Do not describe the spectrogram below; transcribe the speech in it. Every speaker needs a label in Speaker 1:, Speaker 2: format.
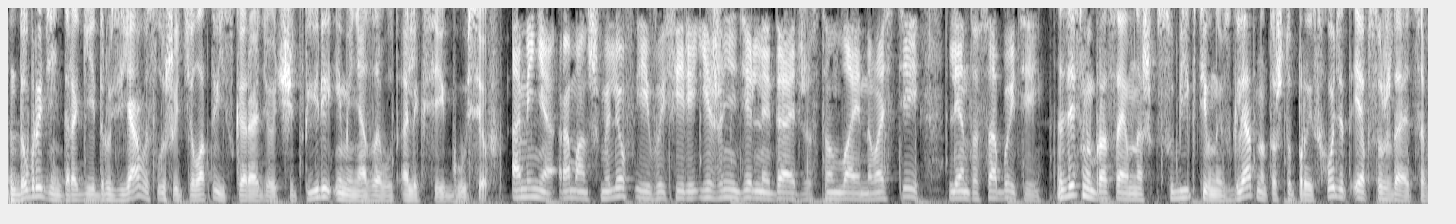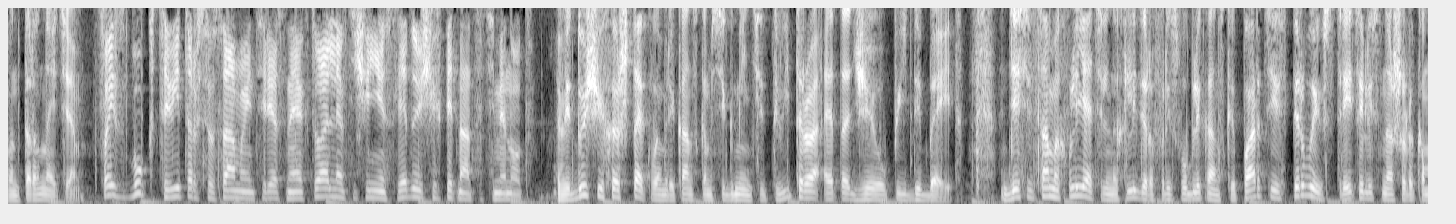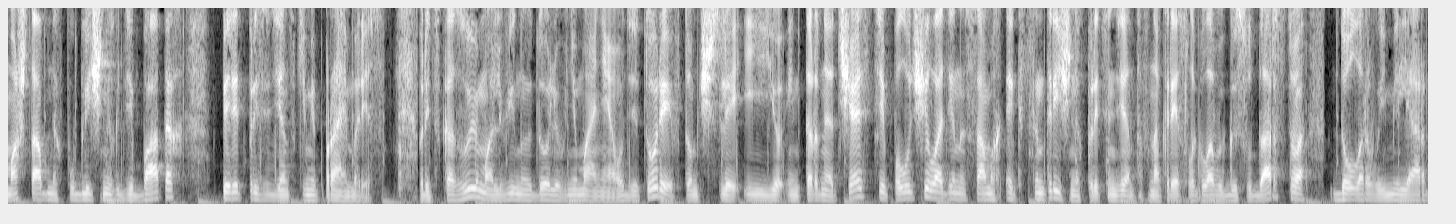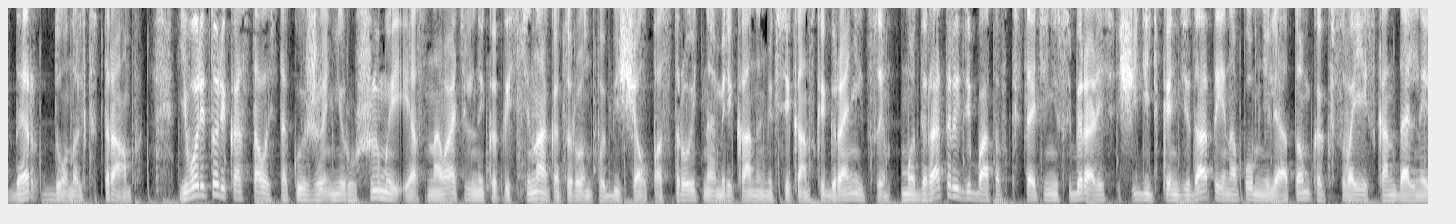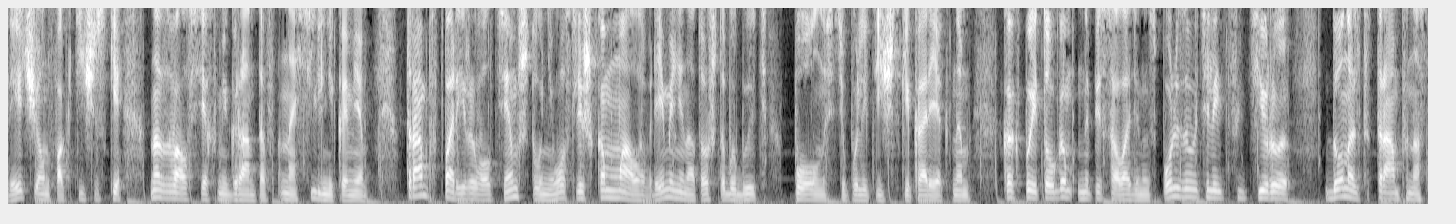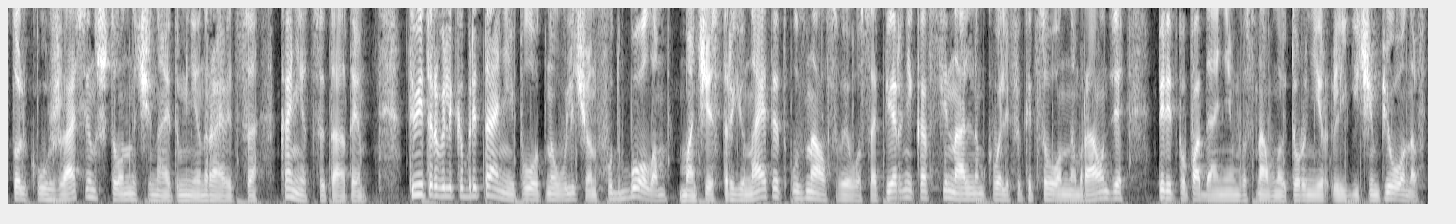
Speaker 1: Добрый день, дорогие друзья. Вы слушаете Латвийское радио 4, и меня зовут Алексей Гусев.
Speaker 2: А меня Роман Шмелев, и в эфире еженедельный дайджест онлайн-новостей «Лента событий».
Speaker 1: Здесь мы бросаем наш субъективный взгляд на то, что происходит и обсуждается в интернете.
Speaker 2: Facebook, Twitter – все самое интересное и актуальное в течение следующих 15 минут.
Speaker 1: Ведущий хэштег в американском сегменте Твиттера – это GOP Debate. Десять самых влиятельных лидеров республиканской партии впервые встретились на широкомасштабных публичных дебатах перед президентскими праймерис. Предсказуемо львиную долю внимания аудитории, в том числе и ее интернет-части, получил один из самых эксцентричных претендентов на кресло главы государства – долларовый миллиардер Дональд Трамп. Его риторика осталась такой же нерушимой и основательной, как и стена, которую он пообещал построить на американо-мексиканской границе. Модераторы дебатов, кстати, не собирались щадить кандидата и напомнили о том, как в своей скандальной речи он фактически назвал всех мигрантов насильниками. Трамп парировал тем, что у него слишком мало времени на то, чтобы быть полностью политически корректным. Как по итогам написал один из пользователей, цитирую, «Дональд Трамп настолько ужасен, что он начинает мне нравиться». Конец цитаты. Твиттер Великобритании плотно увлечен футболом. Манчестер Юнайтед узнал своего соперника в финальном квалификационном раунде перед попаданием в основной турнир Лиги чемпионов.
